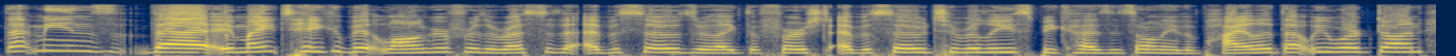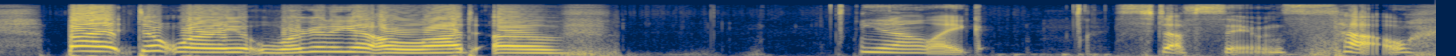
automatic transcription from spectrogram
that means that it might take a bit longer for the rest of the episodes or like the first episode to release because it's only the pilot that we worked on. But don't worry, we're going to get a lot of, you know, like stuff soon. So.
